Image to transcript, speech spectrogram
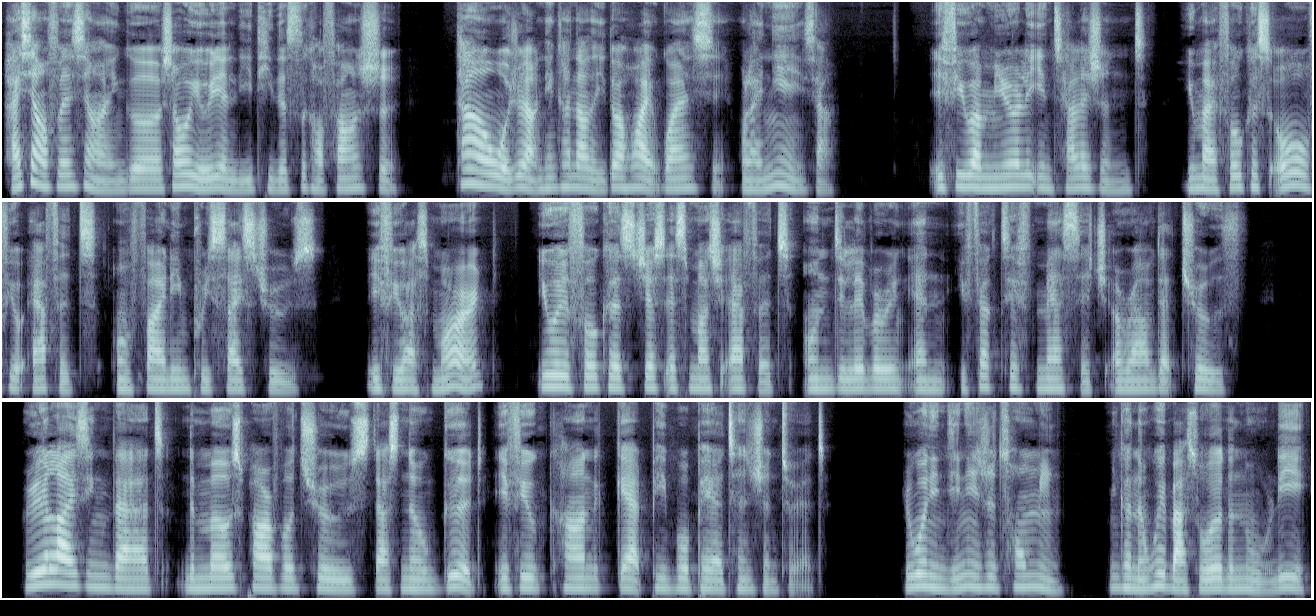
还想分享一个稍微有一点离题的思考方式。它和我这两天看到的一段话有关系，我来念一下：If you are merely intelligent, you might focus all of your efforts on finding precise truths. If you are smart, you will focus just as much effort on delivering an effective message around that truth. Realizing that the most powerful truth does no good if you can't get people pay attention to it. 如果你仅仅是聪明，你可能会把所有的努力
